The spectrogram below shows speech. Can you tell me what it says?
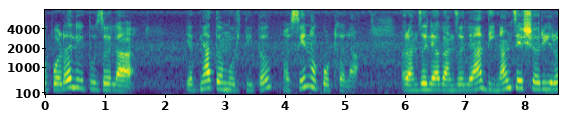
पडली तुझला. यज्ञात मूर्तीत असे न कोठला. रांजल्या गांजल्या दिनांचे शरीर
